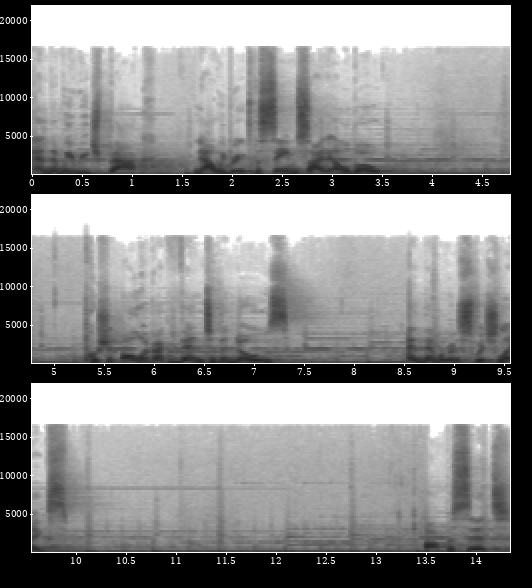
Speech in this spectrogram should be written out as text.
and then we reach back. Now we bring it to the same side elbow, push it all the way back, then to the nose, and then we're gonna switch legs. Opposite,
